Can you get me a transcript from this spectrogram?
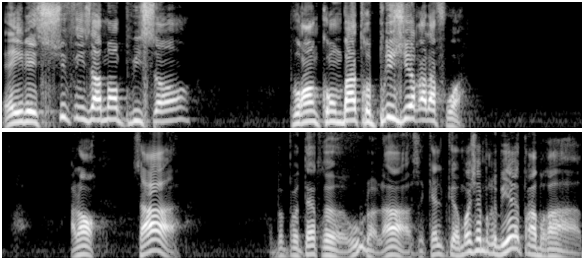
Et il est suffisamment puissant pour en combattre plusieurs à la fois. Alors, ça, on peut peut-être, ouh là là, c'est quelqu'un. Moi, j'aimerais bien être Abraham.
